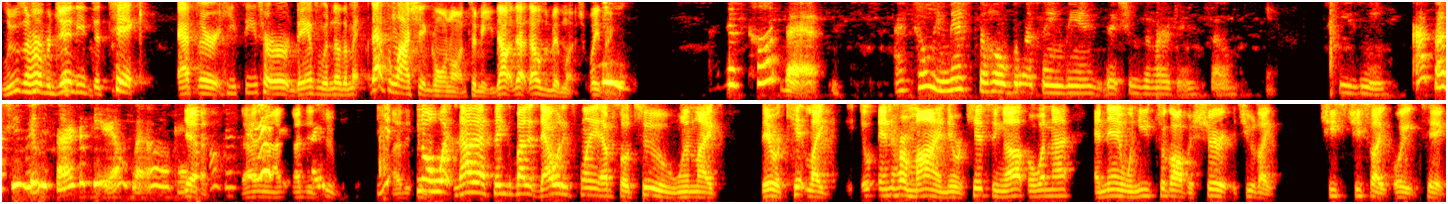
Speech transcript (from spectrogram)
losing her virginity to Tick after he sees her dancing with another man. That's a lot of shit going on to me. That, that, that was a bit much. Wait, I just caught that. I totally missed the whole blood thing being that she was a virgin. So, excuse me. I thought she really started her period. I was like, oh, okay. Yeah, okay. I, I, I did too. Yeah, you know what? Now that I think about it, that would explain episode two when like they were kid like in her mind they were kissing up or whatnot, and then when he took off his shirt, she was like, she's she's like, wait, Tick,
